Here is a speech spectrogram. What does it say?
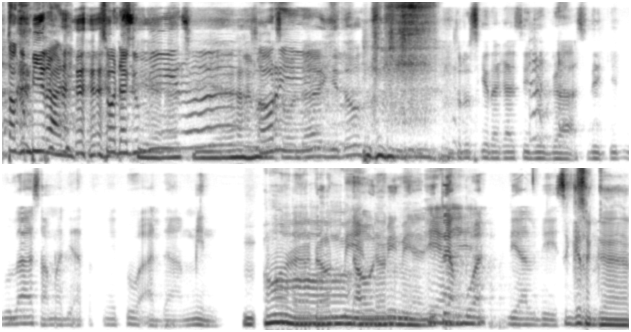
Atau gembira nih. Soda gembira. Memang Sorry. soda gitu. terus kita kasih juga sedikit gula sama di atasnya itu ada mint. Oh, ada daun mint, daun, mint, ya. Iya, itu yang iya. buat dia lebih seger. Segar.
